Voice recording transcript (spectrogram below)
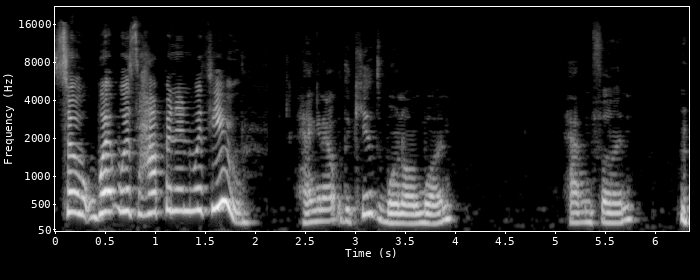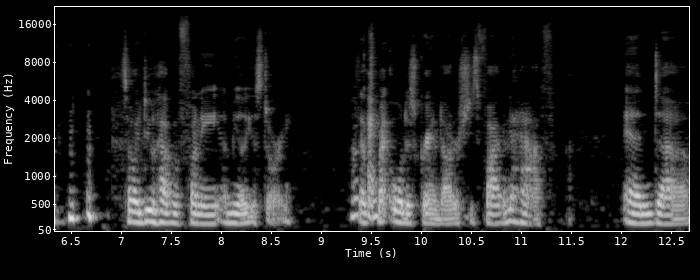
So what was happening with you? Hanging out with the kids one on one, having fun. so I do have a funny Amelia story. Okay. That's my oldest granddaughter. She's five and a half. And uh,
